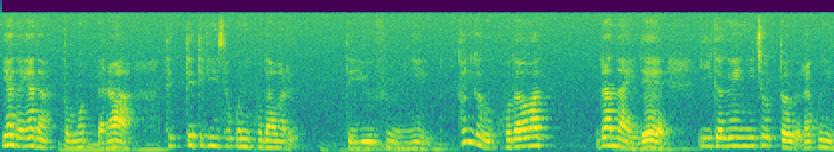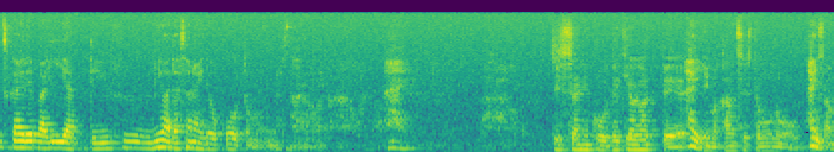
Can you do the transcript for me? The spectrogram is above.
ーやだやだと思ったら徹底的にそこにこだわるっていうふうにとにかくこだわらないでいい加減にちょっと楽に使えればいいやっていうふうには出さないでおこうと思いましたのでどなるほど。はい。実際にこう出来上がって、はい。今完成したものをはいさん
